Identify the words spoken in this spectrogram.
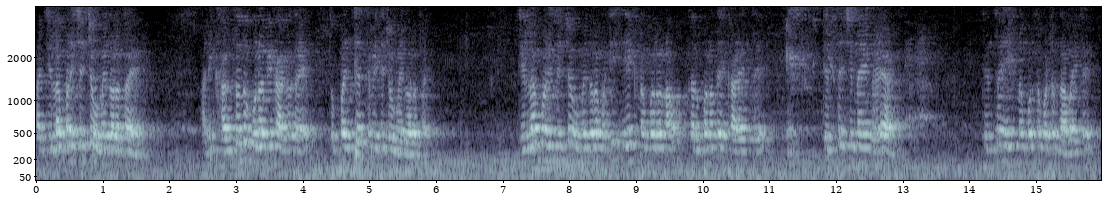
हा जिल्हा परिषदच्या उमेदवाराचा आहे. आणि खालचा जो गुलाबी कागद आहे तो पंचायत समितीच्या उमेदवाराचा आहे. जिल्हा परिषदच्या उमेदवारामध्ये एक नंबरला नाव कल्पनाताई काळ्यांचं आहे. त्यांचं चिन्ह आहे घड्याळ. त्यांचं एक नंबरचं बटन दाबायचं आहे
